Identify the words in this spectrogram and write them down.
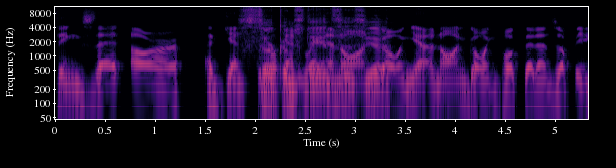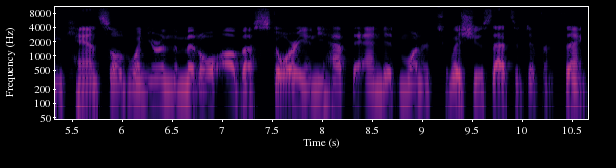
things that are against the book anyway, an Circumstances, yeah. ongoing, yeah, an ongoing book that ends up being canceled when you're in the middle of a story and you have to end it in one or two issues. That's a different thing.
